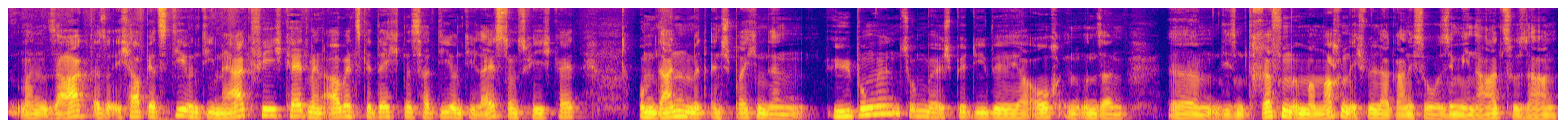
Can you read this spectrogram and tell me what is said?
man sagt, also ich habe jetzt die und die Merkfähigkeit, mein Arbeitsgedächtnis hat die und die Leistungsfähigkeit, um dann mit entsprechenden Übungen zum Beispiel, die wir ja auch in unseren ähm, diesem Treffen immer machen, ich will da gar nicht so Seminar zu sagen,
